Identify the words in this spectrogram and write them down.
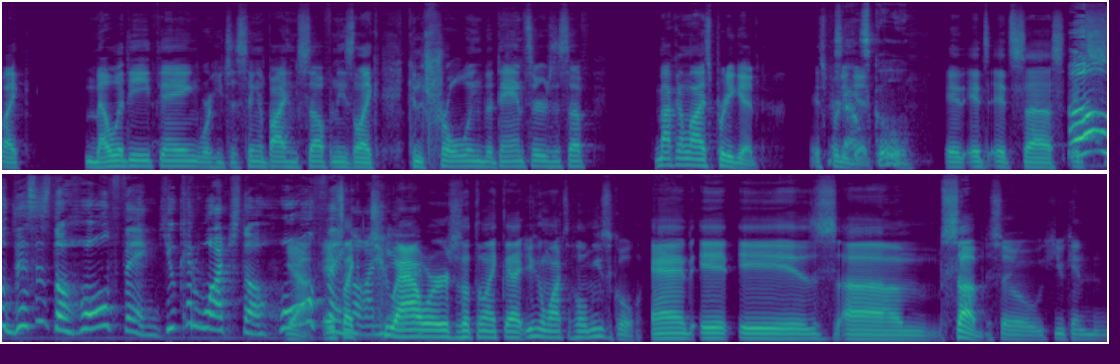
like melody thing where he's just singing by himself and he's like controlling the dancers and stuff. I'm not gonna lie, it's pretty good. It's pretty good. That's cool. It, it's it's uh. It's, oh, this is the whole thing. You can watch the whole yeah, thing. It's like two here. hours or something like that. You can watch the whole musical, and it is um subbed, so you can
